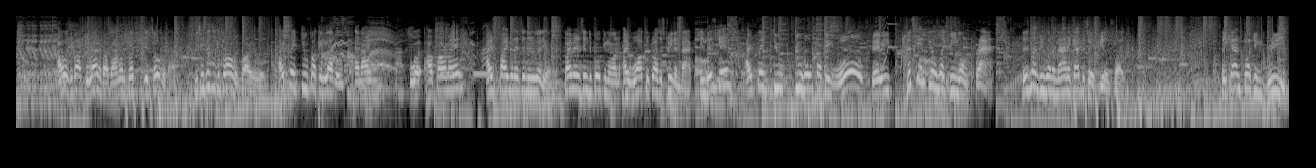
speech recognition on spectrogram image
I was about to rant about that one, but it's over now. You see, this is the problem with WarioWare. I played two fucking levels, and I'm... What, how far am I in? I'm five minutes into the video. Five minutes into Pokemon, I walked across the street and back. In oh, this game, I played two two whole fucking worlds, baby. This game feels like being on crack. This must be what a manic episode feels like. I can't fucking breathe.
